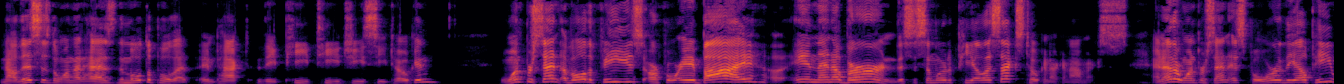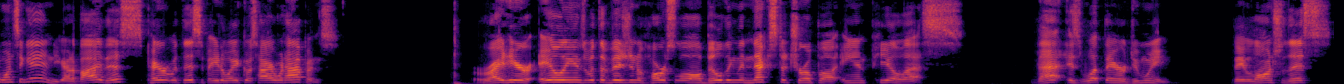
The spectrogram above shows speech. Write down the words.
Now, this is the one that has the multiple that impact the PTGC token. 1% of all the fees are for a buy uh, and then a burn. This is similar to PLSX token economics. Another 1% is for the LP once again. You got to buy this, pair it with this. If 808 goes higher, what happens? Right here, aliens with a vision of Heart's Law building the next Atropa and PLS. That is what they are doing. They launched this,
